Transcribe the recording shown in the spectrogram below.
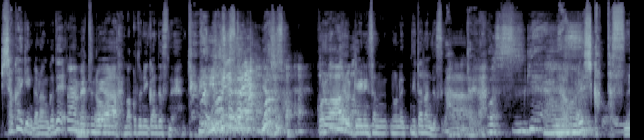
記者会見かなんかで「うん別の。いや誠に遺憾ですね 」これはある芸人さんのネネタなんですがみたいな。すげえ。いや嬉しかったっすね。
